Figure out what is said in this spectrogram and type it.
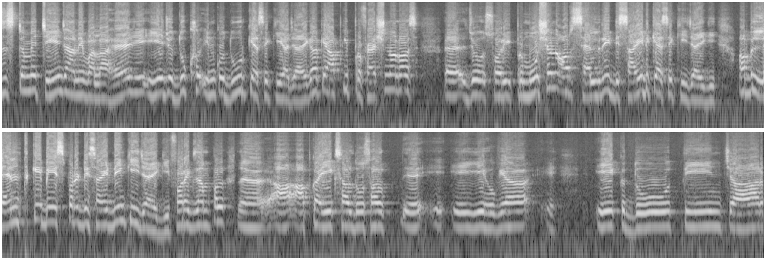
सिस्टम में चेंज आने वाला है, ये ये जो दुख इनको दूर कैसे किया जाएगा कि आपकी प्रोफेशनल और जो सॉरी प्रमोशन और सैलरी डिसाइड कैसे की जाएगी? अब लेंथ के बेस पर डिसाइड नहीं की जाएगी। फॉर एग्जांपल आपका एक साल, दो साल ये हो गया एक दो तीन चार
